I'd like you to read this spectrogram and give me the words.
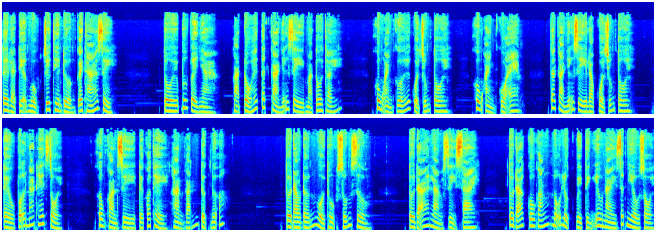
Đây là địa ngục chứ thiên đường cái thá gì. Tôi bước về nhà gạt đổ hết tất cả những gì mà tôi thấy. Khung ảnh cưới của chúng tôi, khung ảnh của em, tất cả những gì là của chúng tôi đều vỡ nát hết rồi. Không còn gì để có thể hàn gắn được nữa. Tôi đau đớn ngồi thụp xuống giường. Tôi đã làm gì sai? Tôi đã cố gắng nỗ lực vì tình yêu này rất nhiều rồi.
